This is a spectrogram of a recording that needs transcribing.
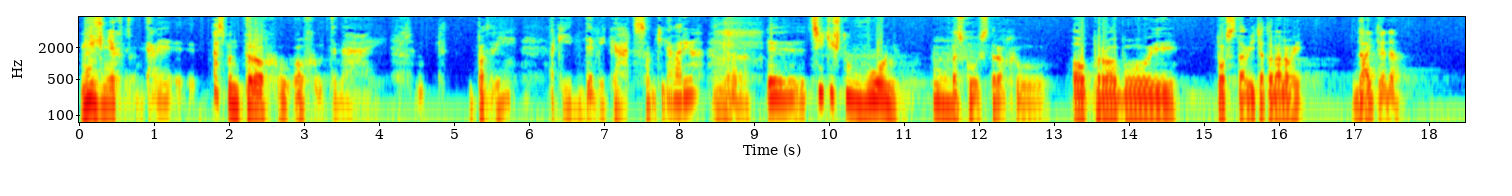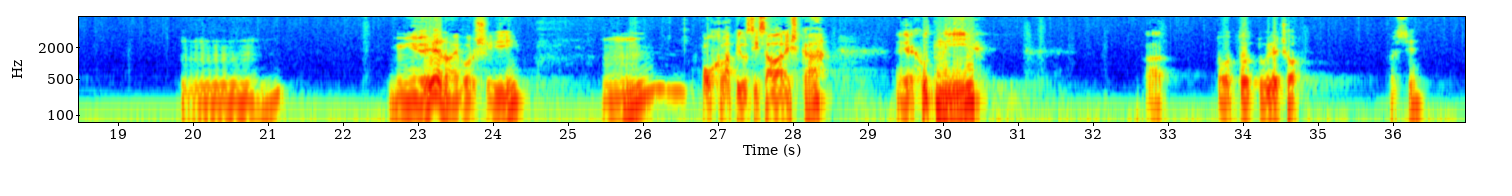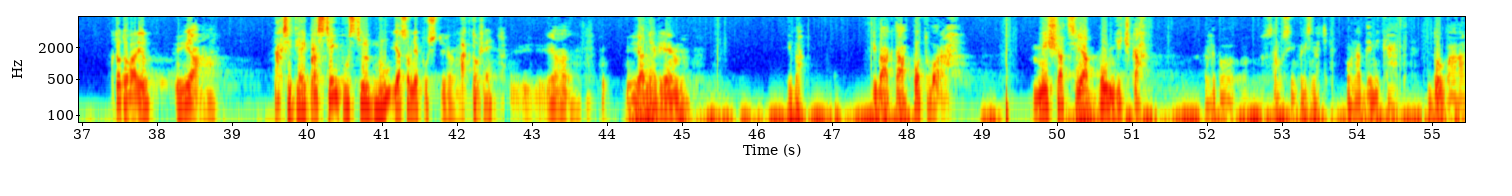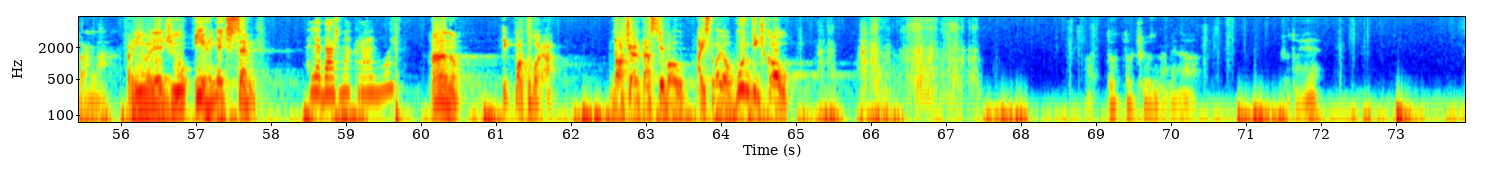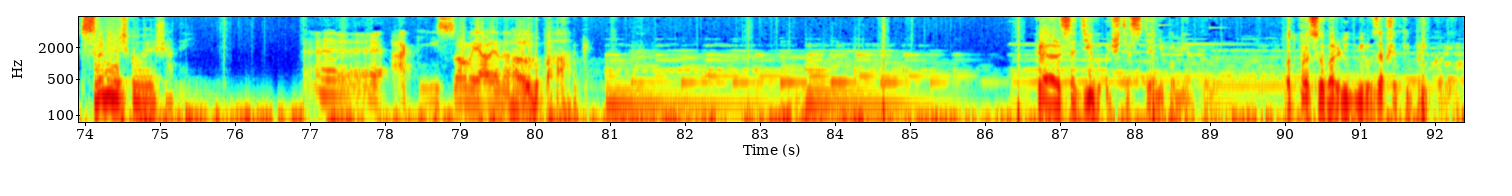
Nič nechcem. Ale aspoň trochu ochutnaj. Pozri, aký demikát som ti navaril. No. E, cítiš tú vôňu. Hmm. Skús trochu. Oprobuj. Postaví ťa to na nohy. Daj teda. Mm. Nie je najhorší. Mm. Pochlapil si sa, Vareška. Je chutný. A toto tu je čo? Prsteň? Kto to varil? Ja. Tak si ty aj prsteň pustil dnu? Ja som nepustil. A ktože? Ja... Ja neviem. Iba... Iba ak tá potvora. Myšacia bundička. Lebo sa musím priznať, ona demikát dovárala. Privleč ju i hneď sem. Hľadáš ma, kráľ môj? Áno, ty potvora. Do čerta s tebou, aj s tvojou bundičkou. toto čo znamená? Čo to je? Slniečkové šaty. Eee, aký som ja len hlupák. Král sa div od šťastia nepomiatol. Odprosoval Ľudmilu za všetky príkoria.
